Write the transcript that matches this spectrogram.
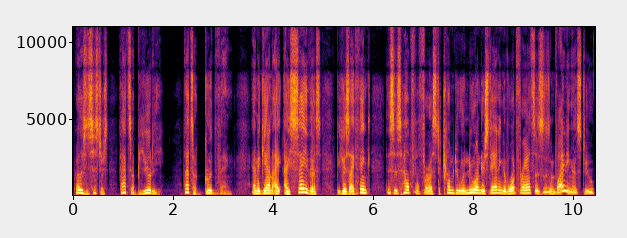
Brothers and sisters, that's a beauty. That's a good thing. And again, I, I say this because I think this is helpful for us to come to a new understanding of what Francis is inviting us to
